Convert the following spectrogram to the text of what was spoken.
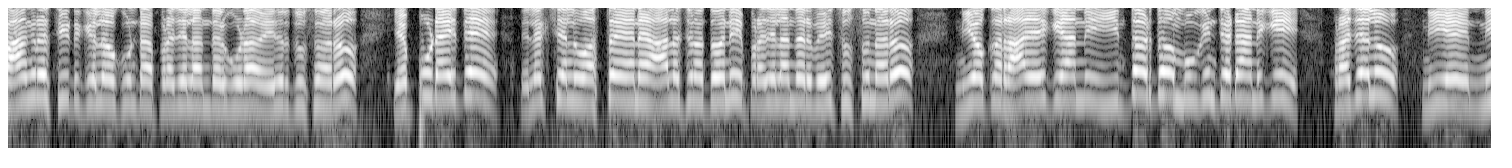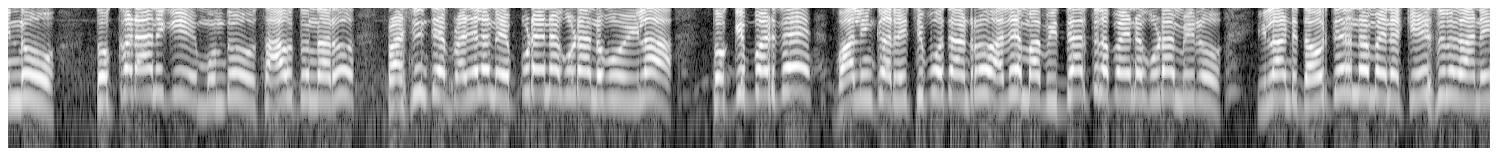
కాంగ్రెస్ సీటు గెలవకుండా ప్రజలందరూ కూడా ఎదురు చూస్తున్నారు. ఎప్పుడైతే ఎలక్షన్లు వస్తాయనే ఆలోచనతోని ప్రజలందరూ వేచి చూస్తున్నారు. నీ యొక్క రాజకీయాన్ని ఇంతటితో ముగించడానికి ప్రజలు నీ నిన్ను తొక్కడానికి ముందు సాగుతున్నారు. ప్రశ్నించే ప్రజలను ఎప్పుడైనా కూడా నువ్వు ఇలా తొక్కి పడితే వాళ్ళు ఇంకా రెచ్చిపోతాండ్రు అదే మా విద్యార్థుల పైన కూడా మీరు ఇలాంటి దౌర్జన్యమైన కేసులు కానీ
